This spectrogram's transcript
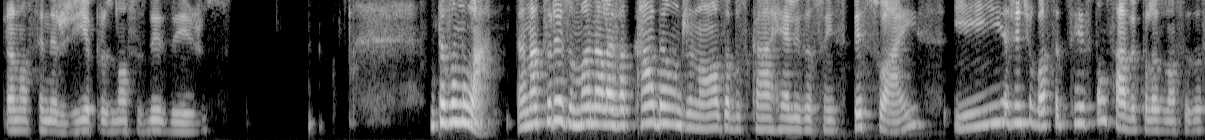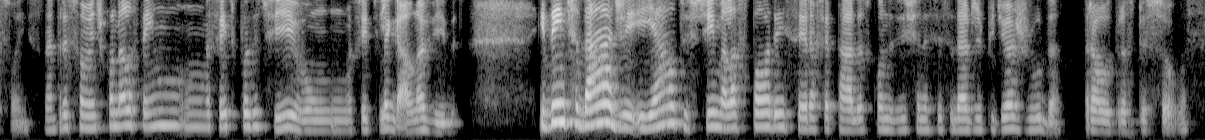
para a nossa energia, para os nossos desejos. Então vamos lá. A natureza humana leva cada um de nós a buscar realizações pessoais e a gente gosta de ser responsável pelas nossas ações, né? principalmente quando elas têm um, um efeito positivo, um, um efeito legal na vida. Identidade e autoestima, elas podem ser afetadas quando existe a necessidade de pedir ajuda para outras pessoas.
